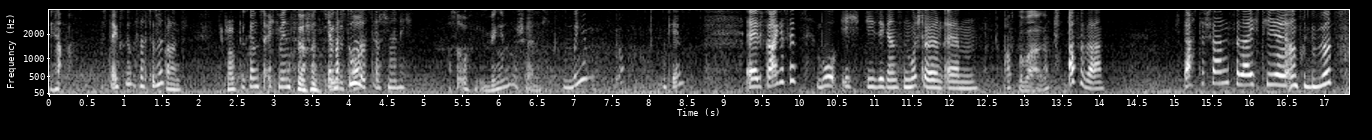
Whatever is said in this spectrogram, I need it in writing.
Ja, Was denkst du? Was hast du Lust? spannend. Ich glaube, du kannst echt Windsurfen. Ja, was du Lust hast, meine ich. Achso, Wingen wahrscheinlich. Wingen? Ja. Okay. Äh, die Frage ist jetzt, wo ich diese ganzen Muscheln ähm, Aufbewahre. aufbewahre. Ich dachte schon, vielleicht hier unsere Gewürz,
